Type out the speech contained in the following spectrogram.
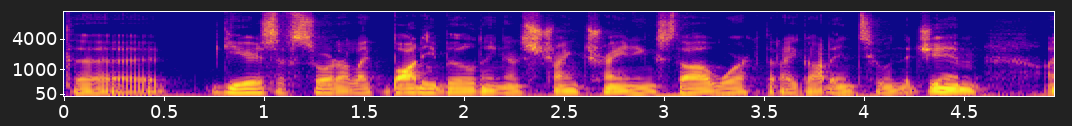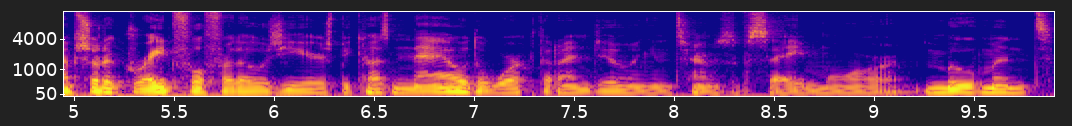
the years of sort of like bodybuilding and strength training style work that I got into in the gym. I'm sort of grateful for those years because now the work that I'm doing in terms of say more movement,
